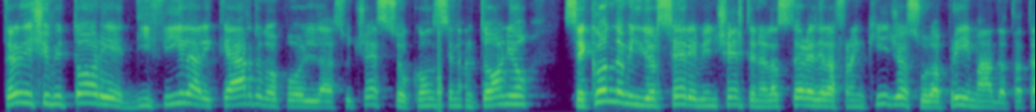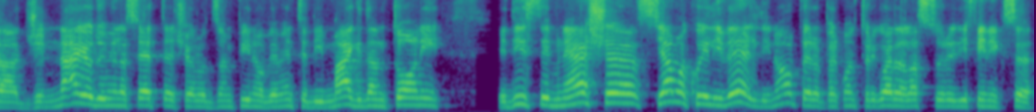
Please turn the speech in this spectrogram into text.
13 vittorie di fila, Riccardo, dopo il successo con San Antonio. Seconda miglior serie vincente nella storia della franchigia. Sulla prima, datata gennaio 2007, c'è lo zampino ovviamente di Mike D'Antoni e di Steve Nash. Siamo a quei livelli, no? per, per quanto riguarda la storia di Phoenix.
